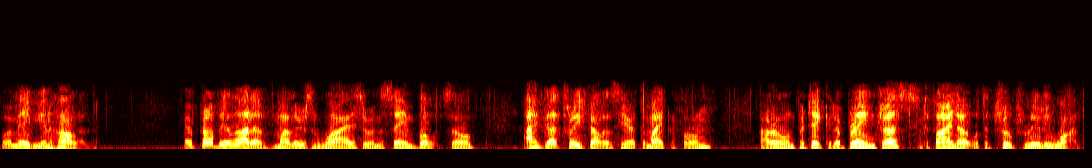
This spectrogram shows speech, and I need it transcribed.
or maybe in Holland. There are probably a lot of mothers and wives who are in the same boat, so I've got three fellows here at the microphone our own particular brain trust, to find out what the troops really want.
